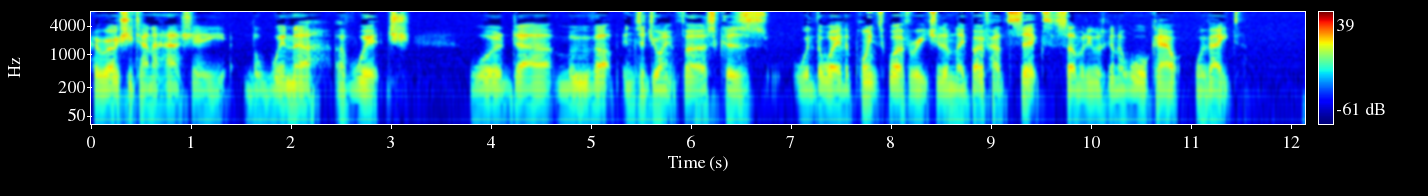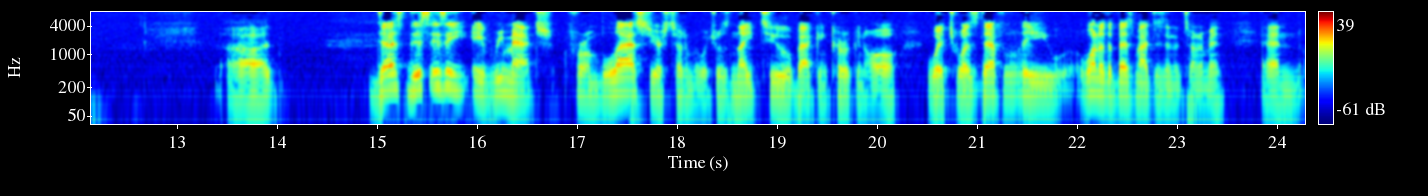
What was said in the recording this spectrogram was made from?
Hiroshi Tanahashi, the winner of which would uh, move up into joint first because with the way the points were for each of them, they both had six. Somebody was going to walk out with eight. Uh, this this is a, a rematch from last year's tournament, which was night two back in Korakuen Hall, which was definitely one of the best matches in the tournament, and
